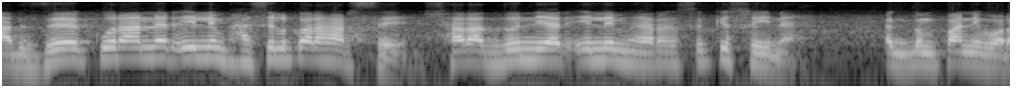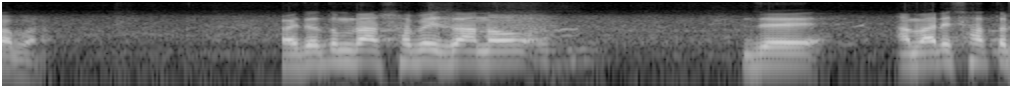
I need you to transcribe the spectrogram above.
আর যে কোরআনের ইলিম হাসিল করা হারছে, সারা দুনিয়ার ইলিম হার কাছে কিছুই না একদম পানি বরাবর। হয়তো তোমরা সবাই জানো যে আমারই ছাত্র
